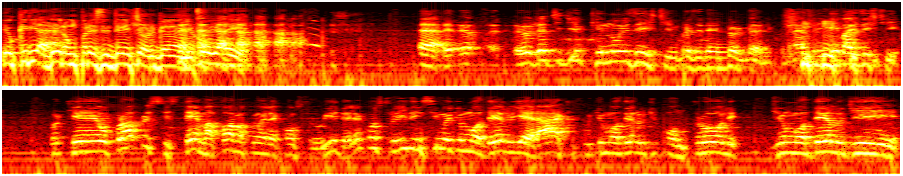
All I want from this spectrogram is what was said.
Eu queria ver um presidente orgânico, e aí? É, eu, eu, já te digo que não existe um presidente orgânico, né? ninguém vai existir. Porque o próprio sistema, a forma como ele é construído, ele é construído em cima de um modelo hierárquico, de um modelo de controle, de um modelo de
